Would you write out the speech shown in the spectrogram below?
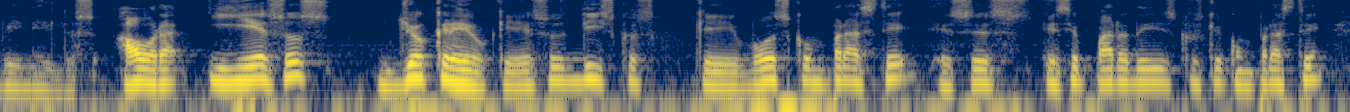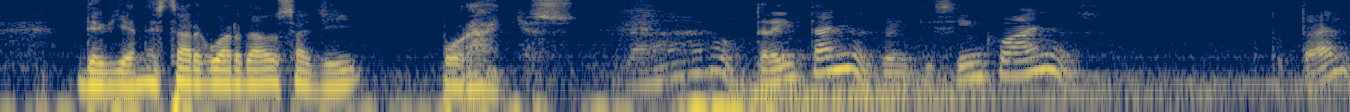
vinilos. Ahora, y esos, yo creo que esos discos que vos compraste, esos, ese par de discos que compraste, debían estar guardados allí por años. Claro, 30 años, 25 años. Total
